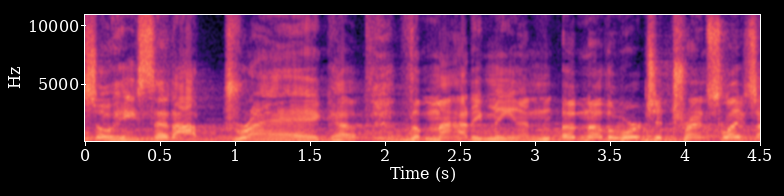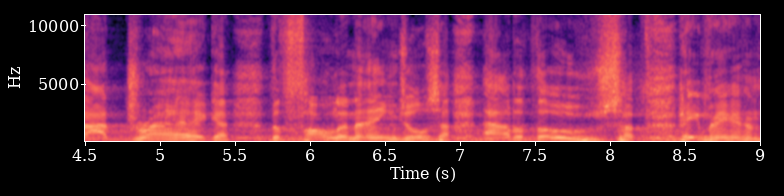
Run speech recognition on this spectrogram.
So He said, I drag the mighty men. In other words, it translates, I drag the fallen angels out of those, amen,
